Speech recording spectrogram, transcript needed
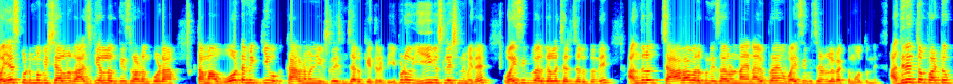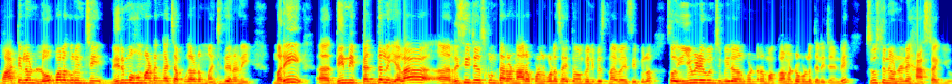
వైఎస్ కుటుంబ విషయాలను రాజకీయాల్లోకి తీసుకురావడం కూడా తమ ఓటమికి ఒక కారణమని విశ్లేషించారు కేతిరెడ్డి ఇప్పుడు ఈ విశ్లేషణ మీదే వైసీపీ వర్గాల్లో చర్చ జరుగుతుంది. అందులో చాలా వరకు నిజాలు ఉన్నాయన్న అభిప్రాయం వైసీపీ శ్రేణుల్లో వ్యక్తమవుతుంది. అధినేతతో పాటు పార్టీలోని లోపాల గురించి నిర్మోహమాటంగా చెప్పగలడం మంచిదేనని మరి దీన్ని పెద్దలు ఎలా రిసీవ్ చేసుకుంటారన్న ఆరోపణలు కూడా సైతం వినిపిస్తున్నాయి వైసీపీలో. సో ఈ వీడియో గురించి మీరు అనుకుంటారో మా కామెంట్ రూపంలో తెలియజేయండి. చూస్తూనే ఉండండి. హ్యాష్ ట్యాగ్ యూ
